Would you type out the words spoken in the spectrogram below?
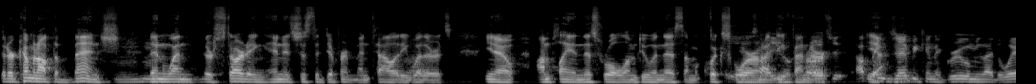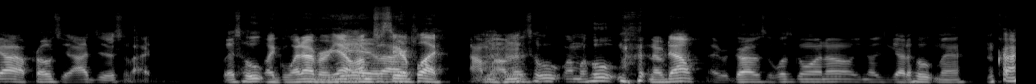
that are coming off the bench Mhm. than when they're starting, and it's just a different mentality. Right. Whether it's you know I'm playing this role, I'm doing this, I'm a quick scorer, it's I'm a defender. I Yeah. think JB can agree with me. Like the way I approach it, I just like let's hoop. Like whatever, yeah, I'm Yeah, just here to play, I'm Mhm. let's hoop. I'm a hoop. no doubt. Like, regardless of what's going on, you know, you got to hoop, man. Okay.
